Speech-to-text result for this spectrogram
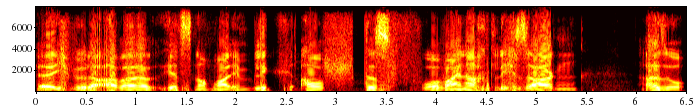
Äh, ich würde aber jetzt nochmal im Blick auf das Vorweihnachtliche sagen, also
